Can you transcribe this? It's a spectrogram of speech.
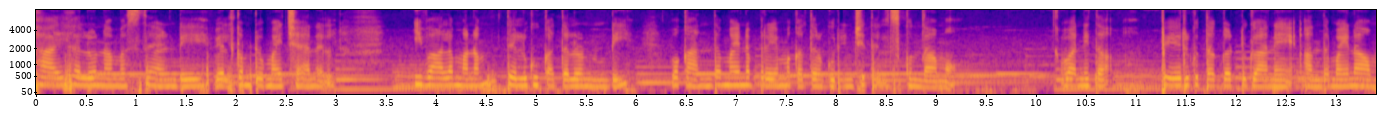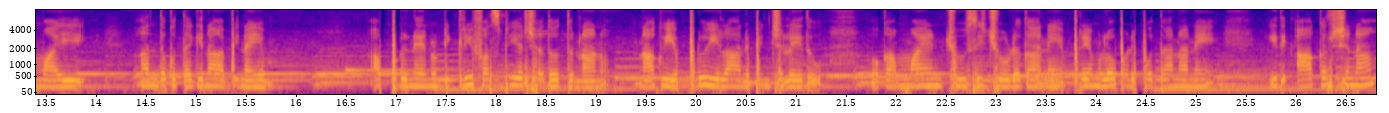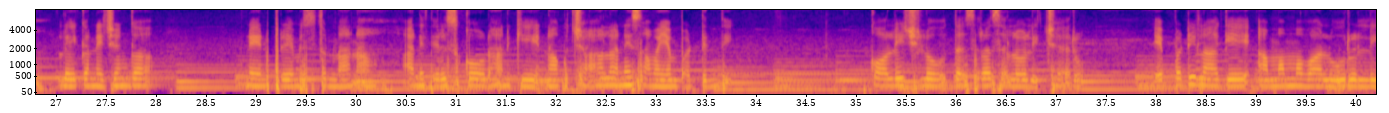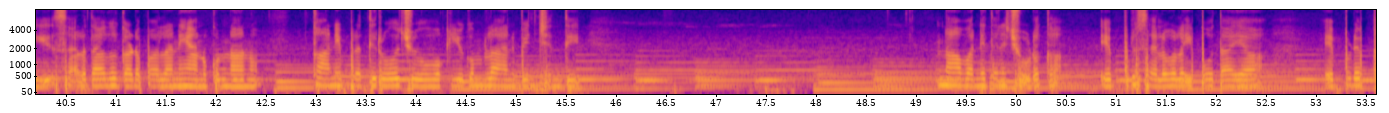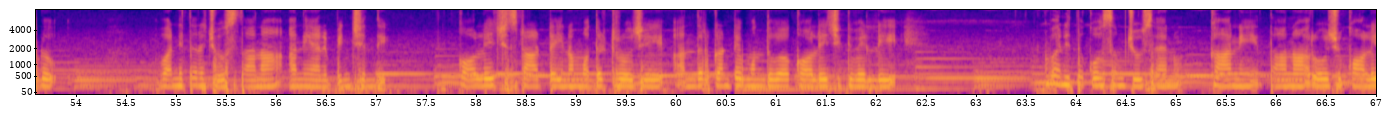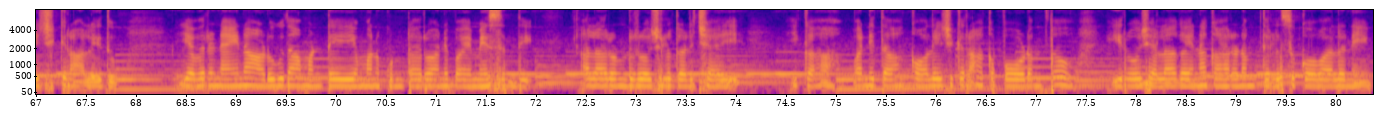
Hi hello నమస్తే అండి. Welcome to my channel. ఇవాళ మనం తెలుగు కథల నుండి ఒక అందమైన ప్రేమ కథ గురించి తెలుసుకుందాము. వనిత పేరుకు తగ్గట్టుగానే అందమైన అమ్మాయి అందుకు తగిన అభినయం. అప్పుడు నేను డిగ్రీ ఫస్ట్ ఇయర్ చదువుతున్నాను. నాకు ఎప్పుడూ ఇలా అనిపించలేదు. ఒక అమ్మాయిని చూసి చూడగానే ప్రేమలో పడిపోతానని ఇది ఆకర్షణ లేక నిజంగా నేను ప్రేమిస్తున్నానా అని తెలుసుకోవడానికి నాకు చాలానే సమయం పట్టింది. కాలేజీలో దసరా సెలవులు ఇచ్చారు ఎప్పటిలాగే అమ్మమ్మ వాళ్ళ ఊరెళ్ళి సరదాగా గడపాలని అనుకున్నాను. కానీ ప్రతిరోజు ఒక యుగంలా అనిపించింది. నా వనితని చూడక ఎప్పుడు సెలవులు అయిపోతాయా ఎప్పుడెప్పుడు వనితను చూస్తానా అని అనిపించింది. కాలేజ్ స్టార్ట్ అయిన మొదటి రోజే అందరికంటే ముందుగా కాలేజీకి వెళ్ళి వనిత కోసం చూశాను. కానీ తాను ఆ రోజు కాలేజీకి రాలేదు. ఎవరినైనా అడుగుదామంటే ఏమనుకుంటారో అని భయమేసింది. అలా రెండు రోజులు గడిచాయి. ఇక వనిత కాలేజీకి రాకపోవడంతో ఈరోజు ఎలాగైనా కారణం తెలుసుకోవాలని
